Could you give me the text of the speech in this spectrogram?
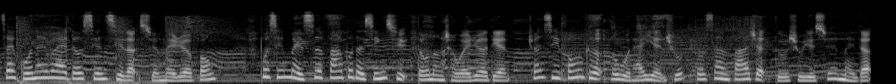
在国内外都掀起了选美热风。 不仅每次发布的新曲都能成为热点，专辑风格和舞台演出都散发着独属于炫美的。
